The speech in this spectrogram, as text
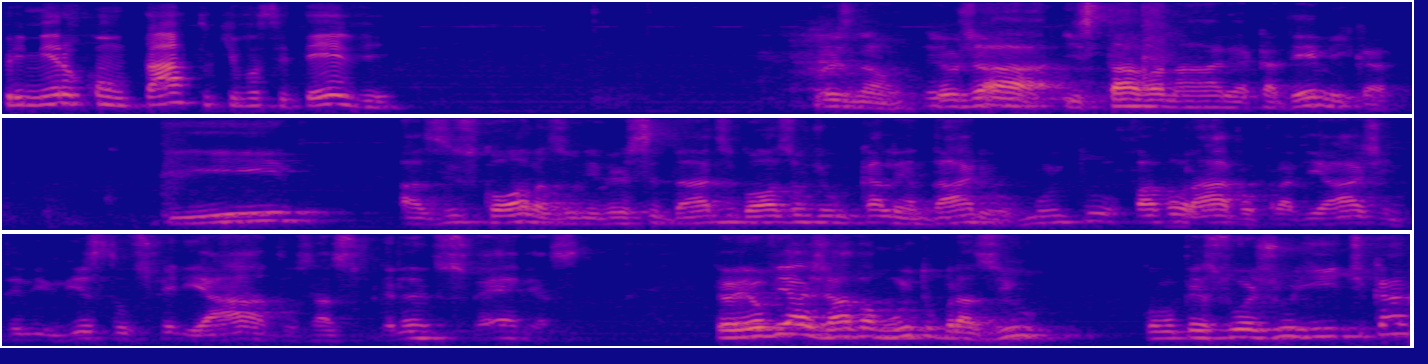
primeiro contato que você teve? Pois não, eu já estava na área acadêmica e as escolas, universidades gozam de um calendário muito favorável para viagem, tendo em vista os feriados, as grandes férias. Então, eu viajava muito o Brasil como pessoa jurídica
